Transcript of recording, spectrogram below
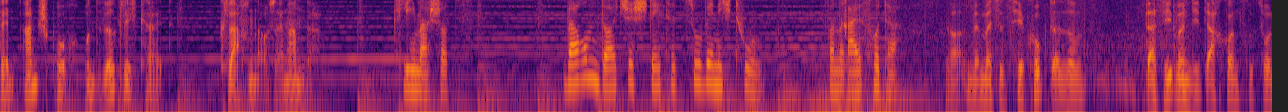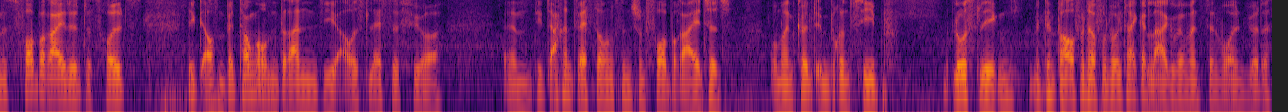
denn Anspruch und Wirklichkeit klaffen auseinander. Klimaschutz. Warum deutsche Städte zu wenig tun. Von Ralf Hutter. Ja, und wenn man jetzt hier guckt, also da sieht man, die Dachkonstruktion ist vorbereitet, das Holz liegt auf dem Beton oben dran, die Auslässe für ähm, die Dachentwässerung sind schon vorbereitet und man könnte im Prinzip loslegen mit dem Bau von einer Photovoltaikanlage, wenn man es denn wollen würde.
